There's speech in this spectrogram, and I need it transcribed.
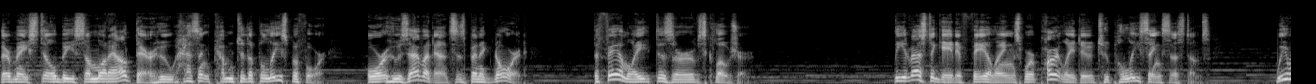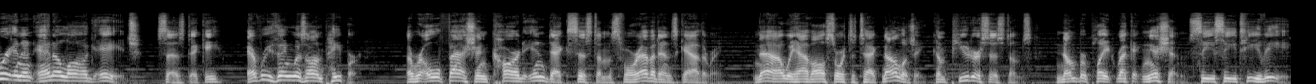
There may still be someone out there who hasn't come to the police before, or whose evidence has been ignored. The family deserves closure. The investigative failings were partly due to policing systems. We were in an analog age, says Dickey. Everything was on paper. There were old-fashioned card index systems for evidence gathering. Now we have all sorts of technology, computer systems, number plate recognition, CCTV,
